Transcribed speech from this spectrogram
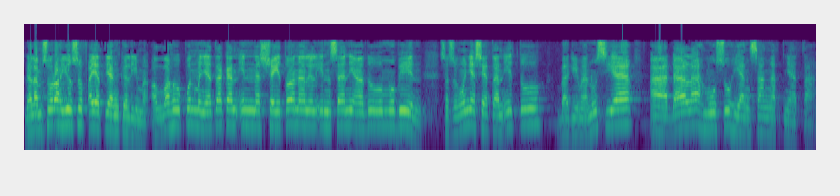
Dalam surah Yusuf ayat yang kelima, Allah pun menyatakan inna syaitana lil insani adu mubin. Sesungguhnya setan itu bagi manusia adalah musuh yang sangat nyata.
